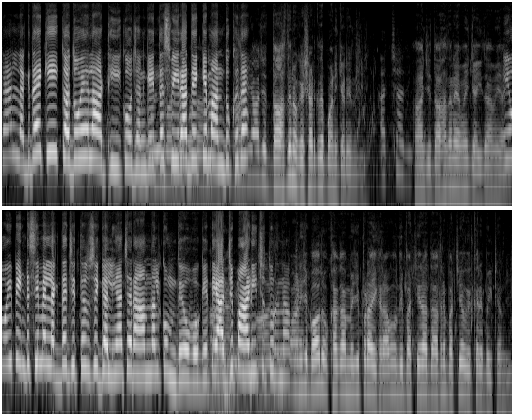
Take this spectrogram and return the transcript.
ਤਾਂ ਲੱਗਦਾ ਹੈ ਕਿ ਕਦੋਂ ਇਹ ਹਾਲਾਤ ਠੀਕ ਹੋ ਜਾਣਗੇ? ਤਸਵੀਰਾਂ ਦੇਖ ਕੇ ਮਨ ਦੁਖਦਾ ਹੈ? ਅੱਜ 10 ਦਿਨ ਹੋ ਗਏ ਸੜਕ ਤੇ ਪਾਣੀ ਚੜੇ ਨੇ ਜੀ। ਅੱਛਾ ਜੀ। ਹਾਂਜੀ 10 ਦਿਨ ਐਵੇਂ ਹੀ ਚਾਹੀਦਾ ਐਵੇਂ ਇਹ ਉਹੀ ਪਿੰਡ ਸੀ ਮੈਨੂੰ ਲੱਗਦਾ ਜਿੱਥੇ ਤੁਸੀਂ ਗਲੀਆਂ 'ਚ ਆਰਾਮ ਨਾਲ ਘੁੰਮਦੇ ਹੋਵੋਗੇ ਤੇ ਅੱਜ ਪਾਣੀ 'ਚ ਤੁਰਨਾ ਪਾਣੀ 'ਚ ਬਹੁਤ ਔਖਾ ਕੰਮ ਹੈ ਜੀ ਪੜ੍ਹਾਈ ਖਰਾਬ ਹੁੰਦੀ ਬੱਚੇ ਦਾ 10 ਦਿਨ ਬੱਚੇ ਹੋ ਗਏ ਘਰੇ ਬੈਠੇ ਹਨ ਜੀ।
